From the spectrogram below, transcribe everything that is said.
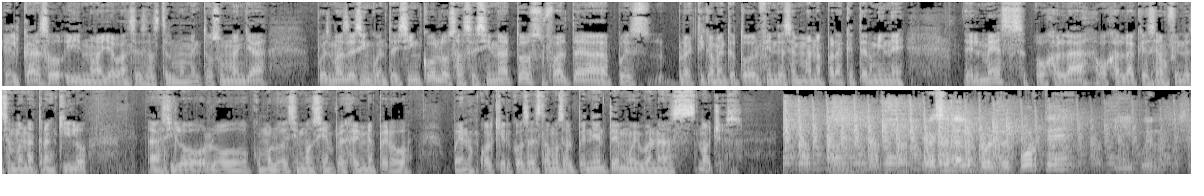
el caso y no hay avances hasta el momento. Suman ya pues más de 55 los asesinatos, falta pues prácticamente todo el fin de semana para que termine el mes, ojalá, ojalá que sea un fin de semana tranquilo, así lo, lo como lo decimos siempre Jaime, pero bueno, cualquier cosa estamos al pendiente, muy buenas noches. Gracias Lalo por el reporte y bueno, pues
